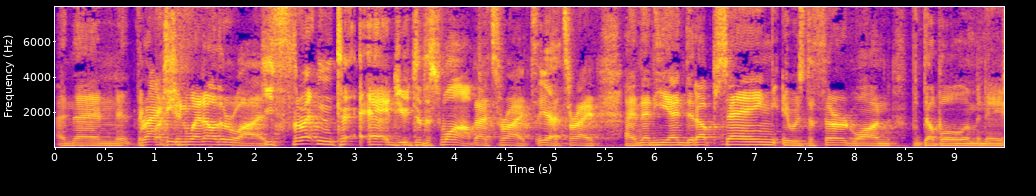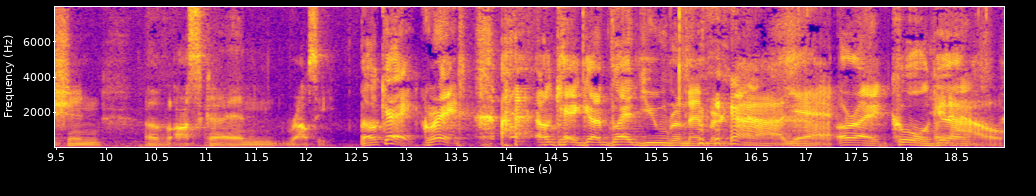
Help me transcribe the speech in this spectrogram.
And then the Right, question he- went otherwise. he threatened to add you to the swamp. That's right. Yeah. That's right. And then he ended up saying it was the third one, the double elimination of Asuka and Rousey. Okay, great. okay, good. I'm glad you remembered. that. Ah, yeah. All right, cool, good. now.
